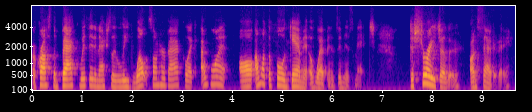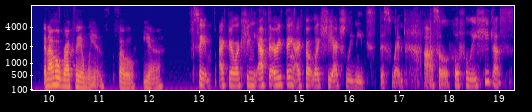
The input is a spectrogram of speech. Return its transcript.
across the back with it, and actually leave welts on her back. Like I want all, I want the full gamut of weapons in this match. Destroy each other on Saturday and I hope Roxanne wins. So yeah. Same. I feel like she after everything, I felt like she actually needs this win. Uh, so hopefully she does.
